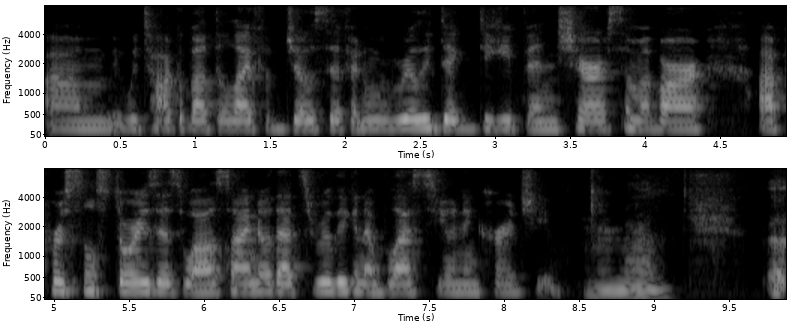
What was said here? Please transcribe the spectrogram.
Um, we talk about the life of Joseph and we really dig deep and share some of our uh, personal stories as well. So I know that's really going to bless you and encourage you. Amen. Uh,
